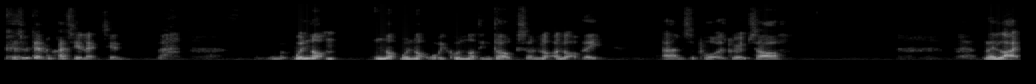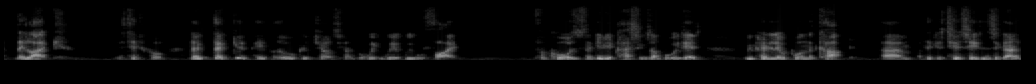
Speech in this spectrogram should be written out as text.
because we're democratically elected, we're not, not, we're not what we call nodding dogs. A lot, a lot of the um, supporters groups are, they like, they like, it's difficult they're, they're good people. They're all good Chelsea fans, but we, we, we will fight for causes. I'll give you a classic example. What we did, we played Liverpool in the cup. Um, I think it was two seasons ago,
